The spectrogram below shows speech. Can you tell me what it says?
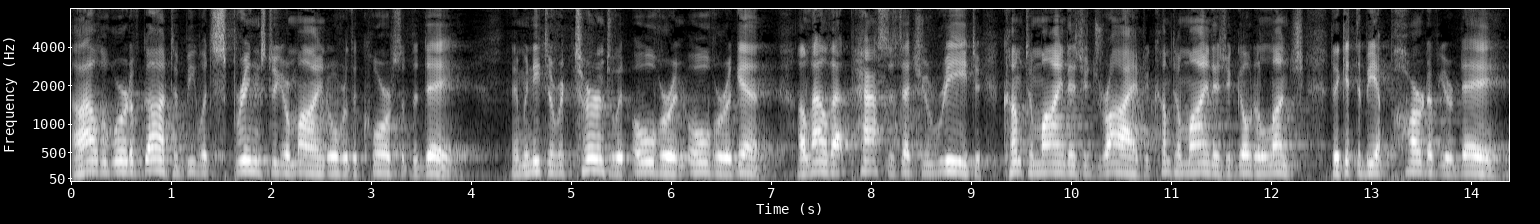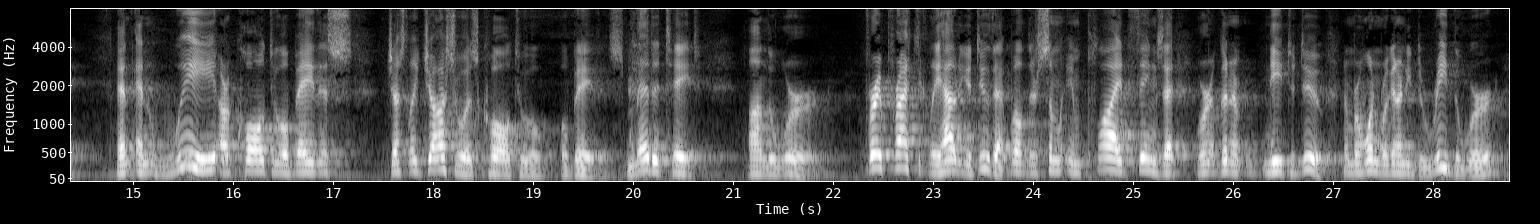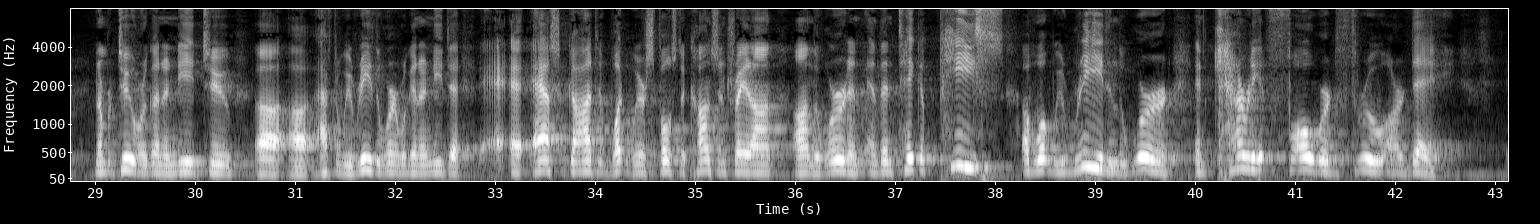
Allow the Word of God to be what springs to your mind over the course of the day. And we need to return to it over and over again. Allow that passage that you read to come to mind as you drive, to come to mind as you go to lunch, to get to be a part of your day. And, and we are called to obey this just like Joshua is called to obey this. Meditate on the Word. Very practically, how do you do that? Well, there's some implied things that we're going to need to do. Number one, we're going to need to read the Word. Number two, we're going to need to, uh, uh, after we read the Word, we're going to need to a- ask God what we're supposed to concentrate on on the Word and, and then take a piece of what we read in the Word and carry it forward through our day,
